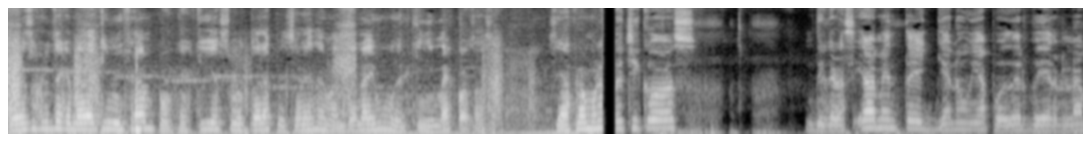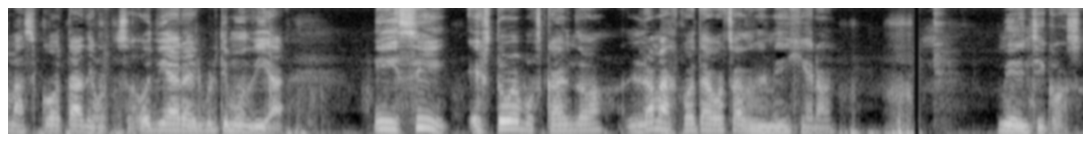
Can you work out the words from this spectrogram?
Puedes suscribirte al canal de aquí mi Fran, porque aquí yo subo todas las pensiones de Mandela y Burger King y más cosas. Si Hola chicos, desgraciadamente ya no voy a poder ver la mascota de Otso. Hoy día era el último día. Y sí, estuve buscando la mascota de Otso donde me dijeron. Miren chicos,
